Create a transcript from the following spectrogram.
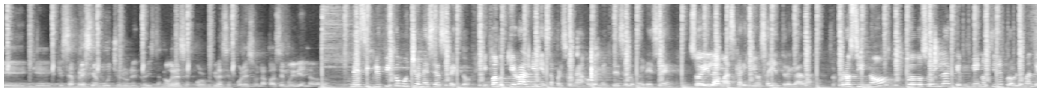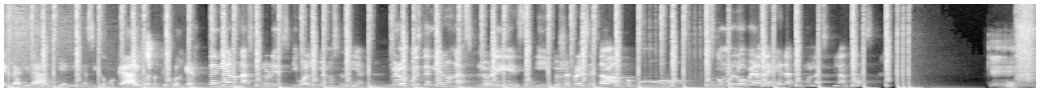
que, que, se aprecia mucho en una entrevista. No, gracias por, gracias por eso. La pasé muy bien, la verdad. Me simplifico mucho en ese aspecto. Y cuando quiero a alguien y esa persona obviamente se lo merece, soy la más cariñosa y entregada. Pero si no, yo soy la que menos tiene problema en dejar ir a alguien y así como que, ay, bueno, qué flojera. Tenían unas flores, igual obvio no se veía, pero pues tenían unas flores y pues representaban como, pues como lo verde, era como las plantas. ¿Qué? Uf.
